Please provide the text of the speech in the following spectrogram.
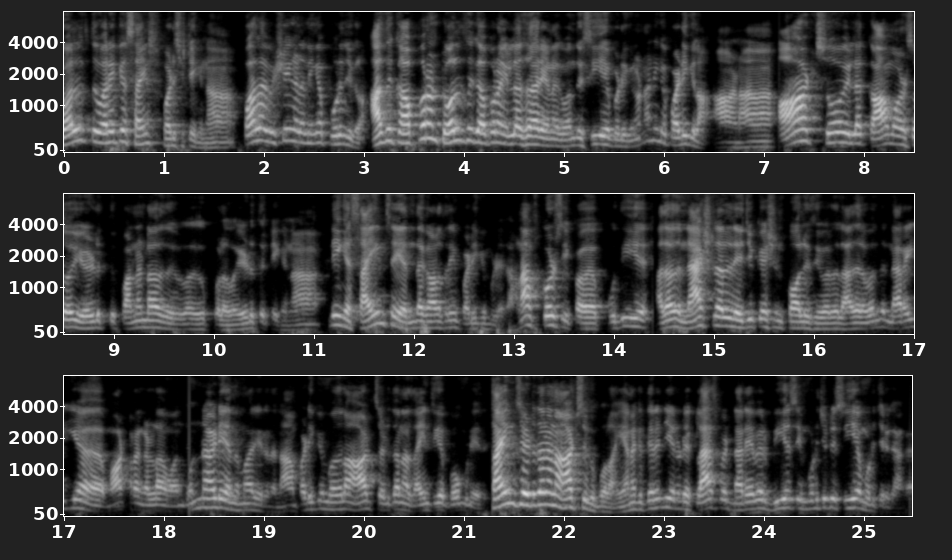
டுவெல்த் வரைக்கும் சயின்ஸ் படிச்சிட்டிங்கன்னா பல விஷயங்களை நீங்க புரிஞ்சுக்கலாம். அதுக்கப்புறம் டுவெல்த்துக்கு அப்புறம் இல்லை சார் எனக்கு வந்து சிஏ படிக்கணும்னா நீங்க படிக்கலாம். ஆனா ஆர்ட்ஸோ இல்லை காமர்ஸோ எடுத்து பன்னெண்டாவது வகுப்பில் எடுத்துட்டீங்கன்னா நீங்க சயின்ஸை எந்த காலத்துலையும் படிக்க முடியாது. ஆனால் அஃப்கோர்ஸ் இப்போ புதிய அதாவது நேஷனல் எஜுகேஷன் பாலிசி வருதுல அதுல வந்து நிறைய மாற்றங்கள்லாம் வந்து முன்னாடி அந்த மாதிரி இருந்தது. நான் படிக்கும் போதெல்லாம் ஆர்ட்ஸ் எடுத்தால் நான் சயின்ஸுக்கே போக முடியாது. சயின்ஸ் எடுத்தால் நான் ஆர்ட்ஸுக்கு போகலாம் எனக்கு தெரிஞ்சு என்னுடைய கிளாஸ்மேட் நிறைய பேர் பிஎஸ்சி முடிச்சுட்டு சிஏ முடிச்சிருக்காங்க.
